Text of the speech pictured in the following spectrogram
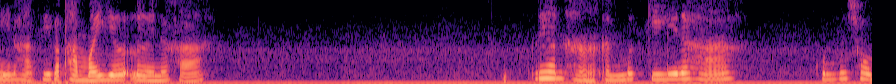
นี่นะคะ พี่ก็ทำไว้เยอะเลยนะคะ เลื่อนหาอันเมื่อกี้นะคะ คุณผู้ชม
